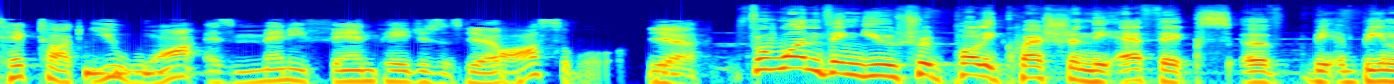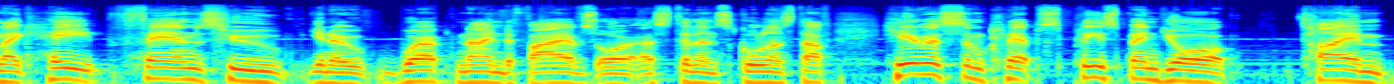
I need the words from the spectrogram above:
TikTok, you mm-hmm. want as many fan pages as yep. possible. Yeah. For one thing, you should probably question the ethics of be- being like, hey, fans who, you know, work nine to fives or are still in school and stuff, here are some clips. Please spend your time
